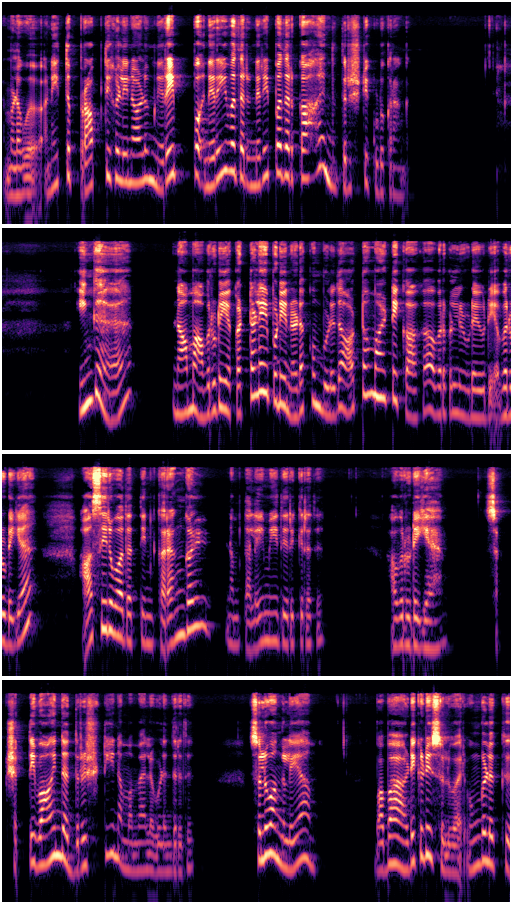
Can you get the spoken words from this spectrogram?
நம்மளை அனைத்து பிராப்திகளினாலும் நிறைப்ப நிறைவதற் நிறைப்பதற்காக இந்த திருஷ்டி கொடுக்குறாங்க. இங்கே நாம் அவருடைய கட்டளைப்படி நடக்கும் பொழுது ஆட்டோமேட்டிக்காக அவர்களுடைய அவருடைய ஆசீர்வாதத்தின் கரங்கள் நம் தலை மீது இருக்கிறது. அவருடைய சக்தி வாய்ந்த திருஷ்டி நம்ம மேலே விழுந்துருது. சொல்லுவாங்க இல்லையா? பாபா அடிக்கடி சொல்லுவார் உங்களுக்கு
